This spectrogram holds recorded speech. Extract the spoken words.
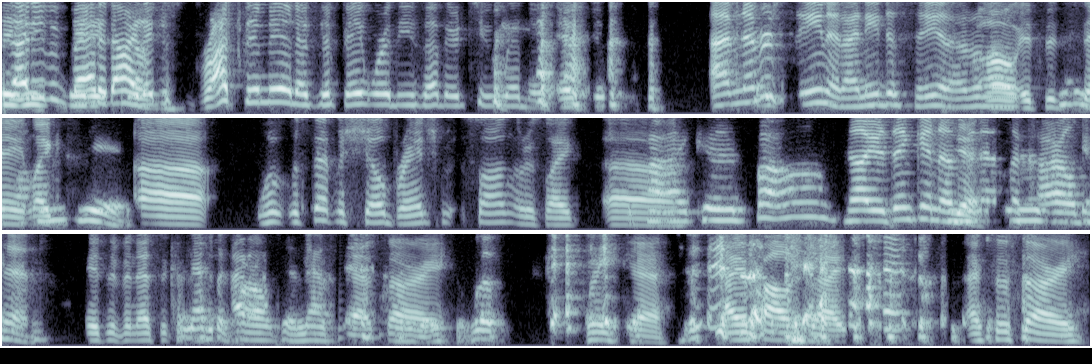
not even bad at eye. They just brought them in as if they were these other two women. And just, I've never seen it. I need to see it. I don't know. oh, know. it's insane. Like, uh, what, what's that Michelle Branch song? It was like, uh, I could fall. no, you're thinking of Yeah. Vanessa Carlton. is it Vanessa? Car- Vanessa Carlton. That's Yeah, sorry. Whoops. Racist. Yeah, I apologize. I'm so sorry.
